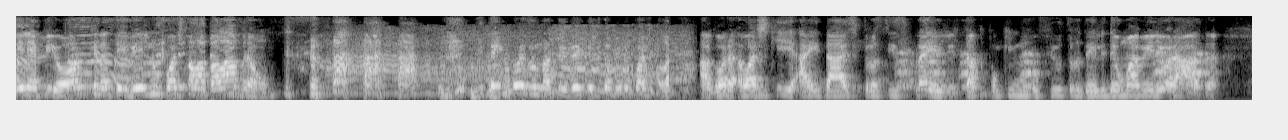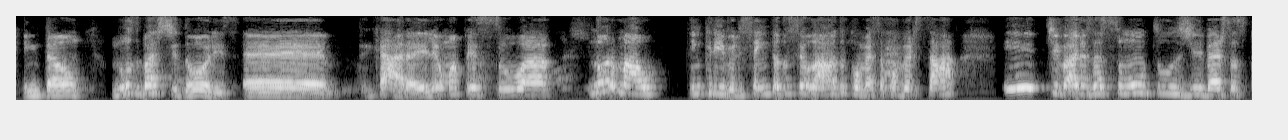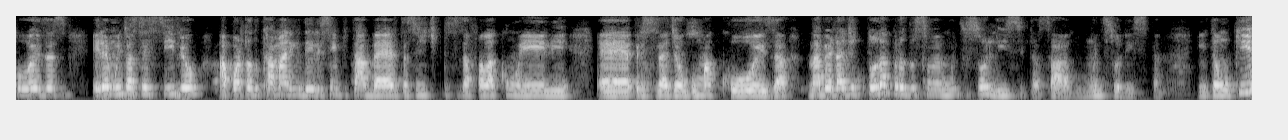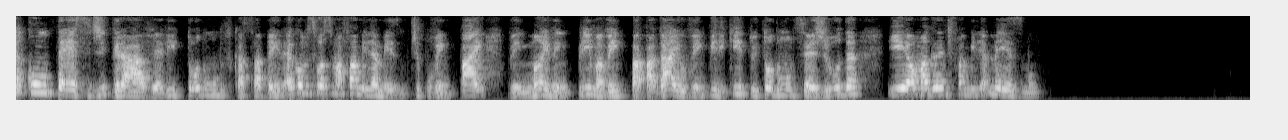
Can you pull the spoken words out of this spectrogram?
Ele é pior porque na TV ele não pode falar palavrão. e tem coisas na TV que ele também não pode falar. Agora, eu acho que a idade trouxe isso para ele. Ele tá com um pouquinho, o filtro dele deu uma melhorada. Então, nos bastidores, é... cara, ele é uma pessoa normal, incrível. Ele senta do seu lado, começa a conversar e de vários assuntos, diversas coisas. Ele é muito acessível, a porta do camarim dele sempre está aberta. Se a gente precisa falar com ele, é, precisar de alguma coisa. Na verdade, toda a produção é muito solícita, sabe? Muito solícita. Então, o que acontece de grave ali, todo mundo fica sabendo, é como se fosse uma família mesmo. Tipo, vem pai, vem mãe, vem prima, vem papagaio, vem periquito e todo mundo se ajuda. E é uma grande família mesmo.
